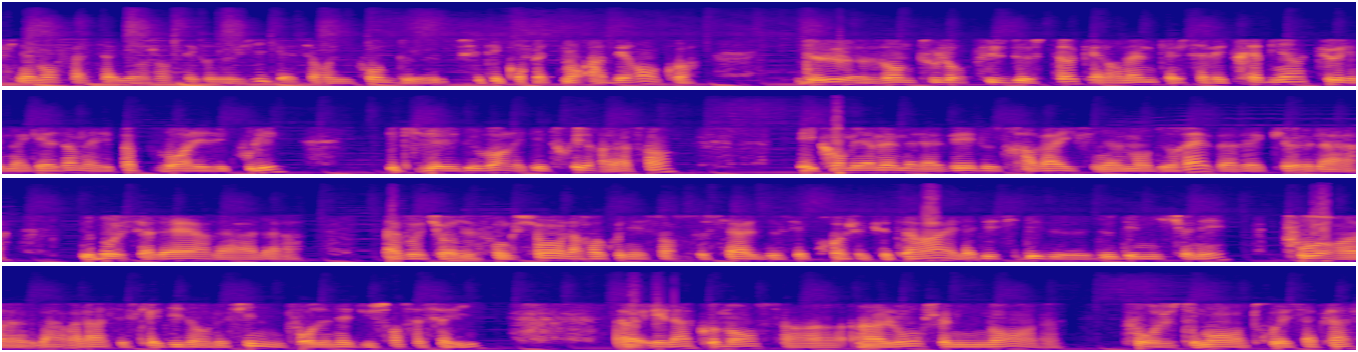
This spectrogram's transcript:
Finalement face à l'urgence écologique, elle s'est rendue compte que c'était complètement aberrant quoi, de euh, vendre toujours plus de stocks alors même qu'elle savait très bien que les magasins n'allaient pas pouvoir les écouler et qu'ils allaient devoir les détruire à la fin. Et quand bien même elle avait le travail finalement de rêve avec euh, le beau salaire, la, voiture de fonction, la reconnaissance sociale de ses proches, etc. Elle a décidé de, démissionner pour, euh, bah voilà, c'est ce qu'elle dit dans le film, pour donner du sens à sa vie. Et là commence un, long cheminement pour justement trouver sa place.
